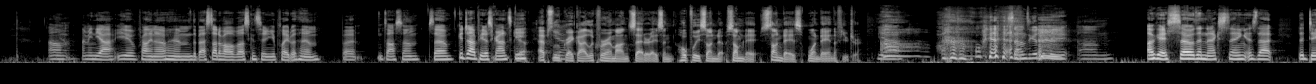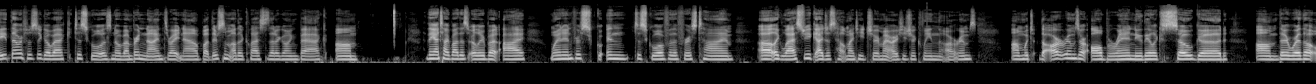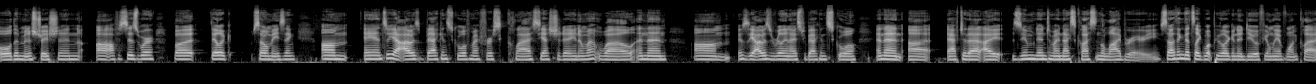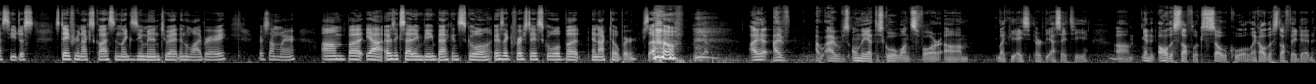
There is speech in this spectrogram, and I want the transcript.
Um, Yeah. I mean, yeah, you probably know him the best out of all of us, considering you played with him. But it's awesome. So good job, Peter Skoronski. Yeah, absolute Yeah. great guy. Look for him on Saturdays and hopefully Sunday, someday, Sundays, one day in the future. yeah sounds good to me um Okay, so the next thing is that the date that we're supposed to go back to school is November 9th right now, but there's some other classes that are going back. Um, I think I talked about this earlier, but I went in for school into school for the first time. Uh, like last week, I just helped my teacher, my art teacher, clean the art rooms. Um, which the art rooms are all brand new. They look so good. Um, they're where the old administration uh, offices were, but they look so amazing. Um, and so yeah, I was back in school for my first class yesterday, and it went well. And then um, it was yeah, it was really nice to be back in school. And then uh, after that, I zoomed into my next class in the library. So I think that's like what people are gonna do if you only have one class. You just stay for your next class and like zoom into it in the library or somewhere. Um, but yeah, it was exciting being back in school. It was like first day of school, but in October. So Yeah, I I've I, I was only at the school once for um like the AC or the SAT, um and it, all the stuff looks so cool, like all the stuff they did.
